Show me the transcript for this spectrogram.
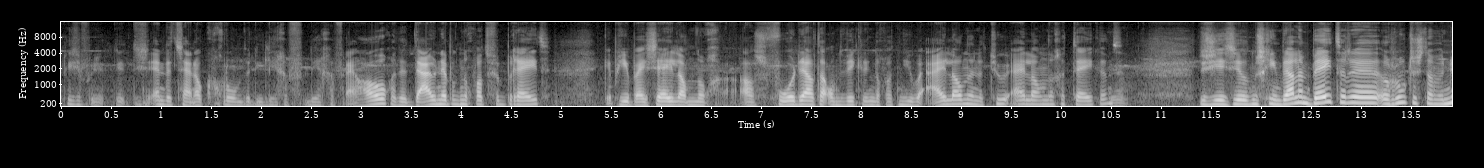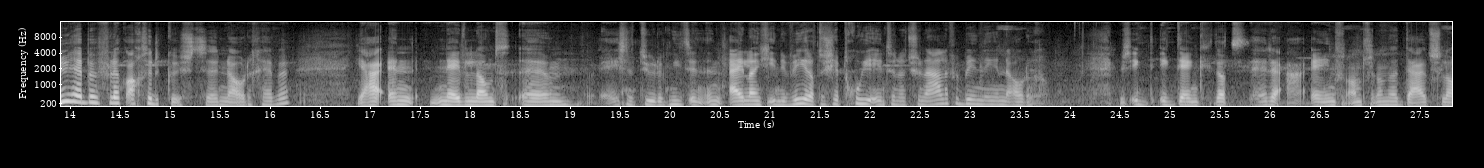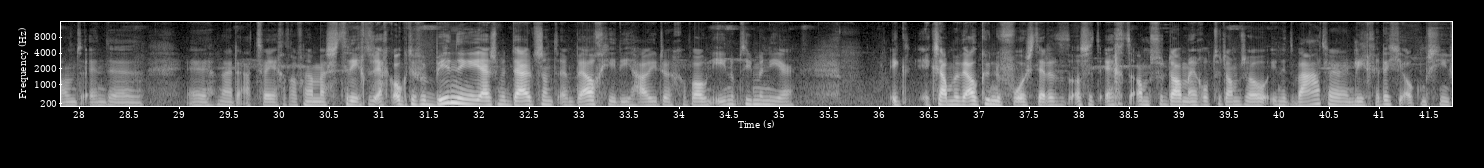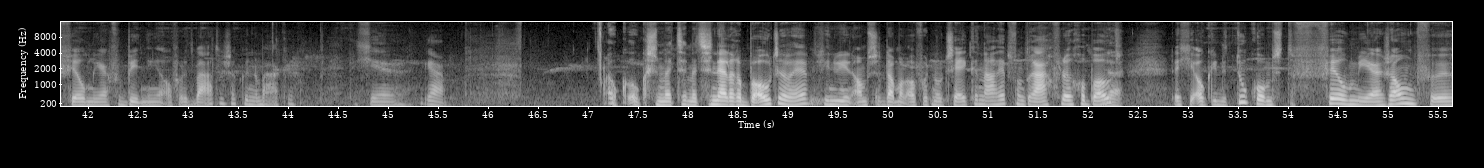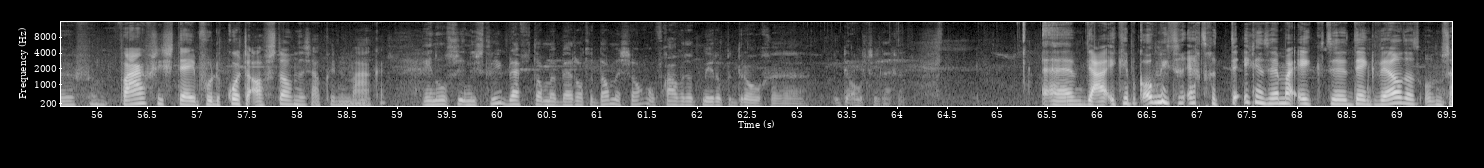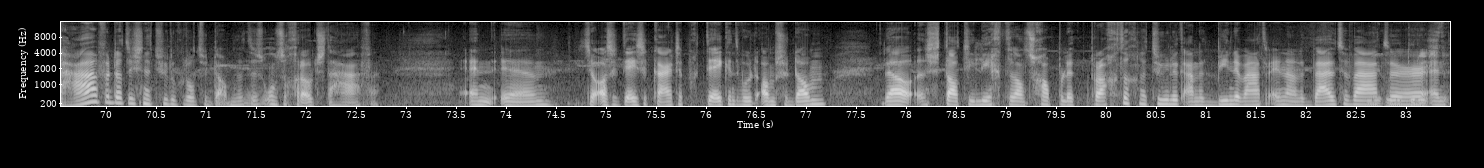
En dat zijn ook gronden die liggen, liggen vrij hoog. De duin heb ik nog wat verbreed. Ik heb hier bij Zeeland nog als voordelta-ontwikkeling nog wat nieuwe eilanden, natuureilanden getekend. Ja. Dus je zult misschien wel een betere routes dan we nu hebben, vlak achter de kust eh, nodig hebben. Ja, en Nederland ehm, is natuurlijk niet een, een eilandje in de wereld, dus je hebt goede internationale verbindingen nodig. Dus ik, ik denk dat de A1 van Amsterdam naar Duitsland en de, eh, naar de A2 gaat over naar Maastricht. Dus eigenlijk ook de verbindingen juist met Duitsland en België, die hou je er gewoon in op die manier. Ik, ik zou me wel kunnen voorstellen dat als het echt Amsterdam en Rotterdam zo in het water liggen, dat je ook misschien veel meer verbindingen over het water zou kunnen maken. Dat je, ja, ook, ook met, met snellere boten, hè, wat je nu in Amsterdam al over het Noordzeekanaal hebt, zo'n draagvleugelboot. Ja. Dat je ook in de toekomst veel meer zo'n vaarsysteem voor de korte afstanden zou kunnen maken. In onze industrie, blijft het dan maar bij Rotterdam en zo? Of gaan we dat meer op het droge eh, in de oosten leggen? Ehm, ja, ik heb ook niet echt getekend, hè, maar ik eh, denk wel dat onze haven, dat is natuurlijk Rotterdam. Dat is onze grootste haven. En ehm, zoals ik deze kaart heb getekend, wordt Amsterdam wel een stad die ligt landschappelijk prachtig natuurlijk aan het binnenwater en aan het buitenwater. En,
